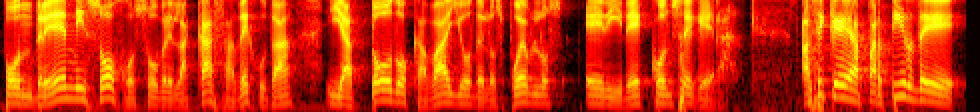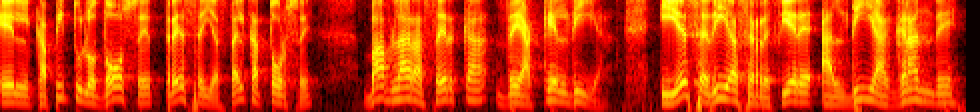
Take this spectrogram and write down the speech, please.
pondré mis ojos sobre la casa de Judá y a todo caballo de los pueblos heriré con ceguera. Así que a partir de el capítulo 12, 13 y hasta el 14, va a hablar acerca de aquel día. Y ese día se refiere al día grande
